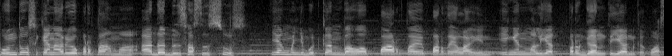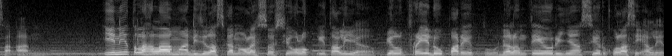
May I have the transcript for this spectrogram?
Untuk skenario pertama, ada desas-desus yang menyebutkan bahwa partai-partai lain ingin melihat pergantian kekuasaan. Ini telah lama dijelaskan oleh sosiolog Italia, Pilfredo Pareto, dalam teorinya sirkulasi elit.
